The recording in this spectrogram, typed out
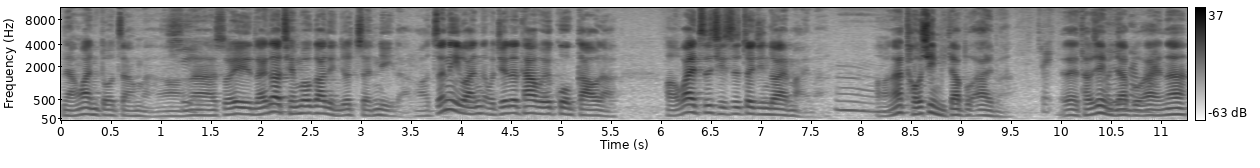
两万多张嘛，啊，那所以来到前波高点就整理了，啊，整理完我觉得它会过高了，好，外资其实最近都在买嘛，嗯，啊，那投信比较不爱嘛，对，对，投信比较不爱，那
